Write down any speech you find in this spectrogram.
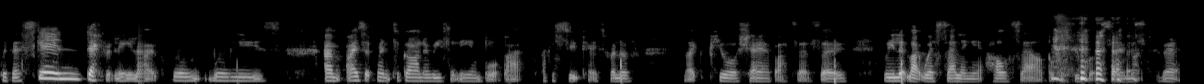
with their skin. Definitely like we'll we'll use um isaac went to ghana recently and brought back like a suitcase full of like pure shea butter so we look like we're selling it wholesale because we've got so much of it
